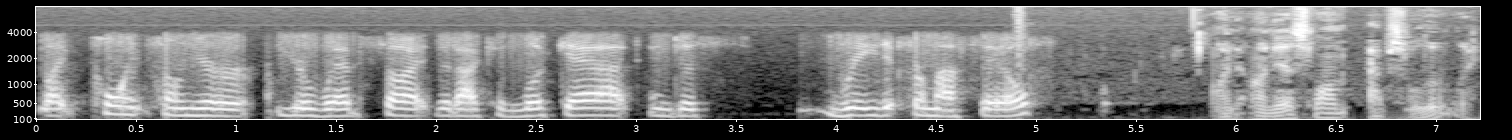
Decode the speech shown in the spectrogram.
like points on your your website that I could look at and just read it for myself on, on Islam? Absolutely.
